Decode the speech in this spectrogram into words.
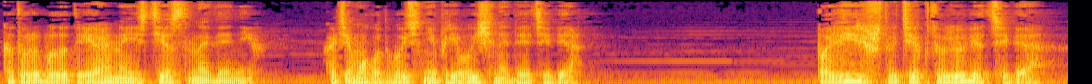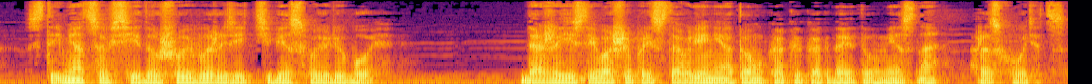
которые будут реально естественны для них, хотя могут быть непривычны для тебя. Поверь, что те, кто любит тебя, стремятся всей душой выразить тебе свою любовь даже если ваши представления о том, как и когда это уместно, расходятся.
